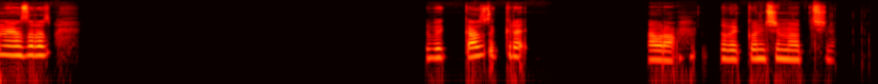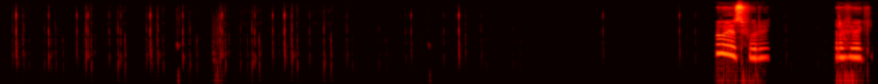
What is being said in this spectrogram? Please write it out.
miał zaraz... Żeby każdy kre... Dobra, sobie kończymy odcinek. Tu jest fury. Trafił jakiś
